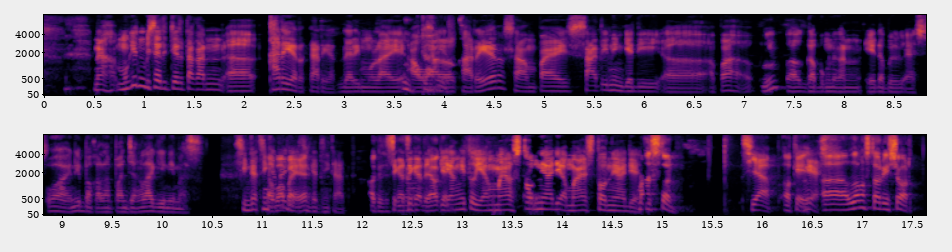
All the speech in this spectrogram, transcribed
nah, mungkin bisa diceritakan uh, karir karir dari mulai uh, awal karir. sampai saat ini jadi uh, apa hmm? gabung dengan AWS. Wah, ini bakalan panjang lagi nih, Mas. Singkat-singkat aja, ya? singkat-singkat. Oke, singkat-singkat ya. Oke. Okay. Yang itu, yang milestone-nya aja, milestone-nya aja. Milestone. Siap. Oke. Okay. Yes. Uh, long story short,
